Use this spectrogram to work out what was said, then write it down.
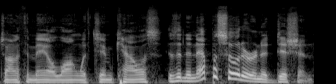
Jonathan Mayo along with Jim Callis. Is it an episode or an edition?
